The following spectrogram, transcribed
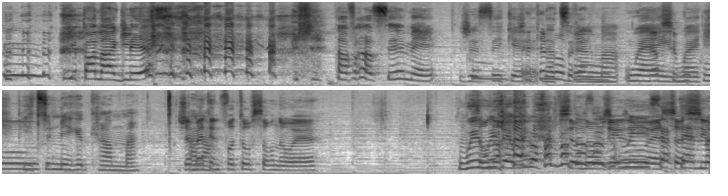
Il n'est pas en anglais! en français, mais je sais que naturellement. Oui, Merci ouais. Puis tu le mérites grandement. Je vais mettre une photo sur nos. Euh, oui, oui, ben oui, on va faire une photo sur nos réseaux oui, euh, certainement.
